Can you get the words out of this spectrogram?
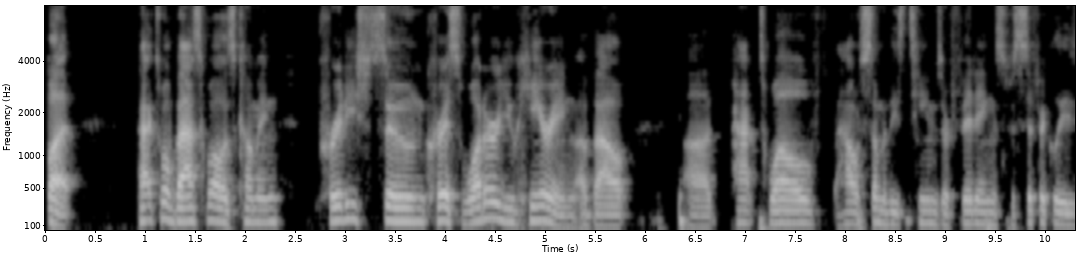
But Pac 12 basketball is coming pretty soon. Chris, what are you hearing about uh, Pac 12, how some of these teams are fitting, specifically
